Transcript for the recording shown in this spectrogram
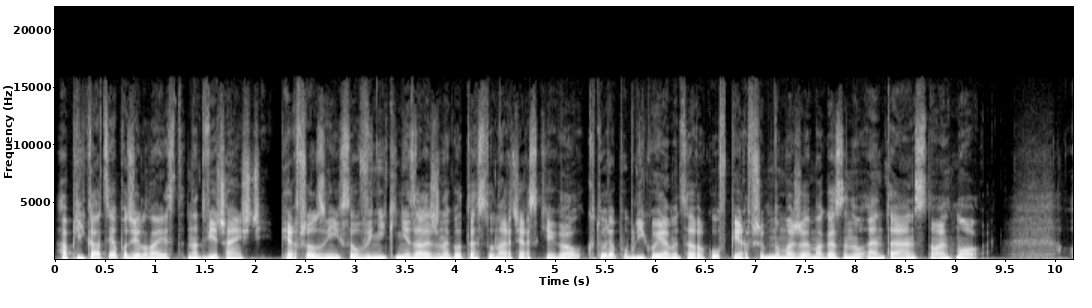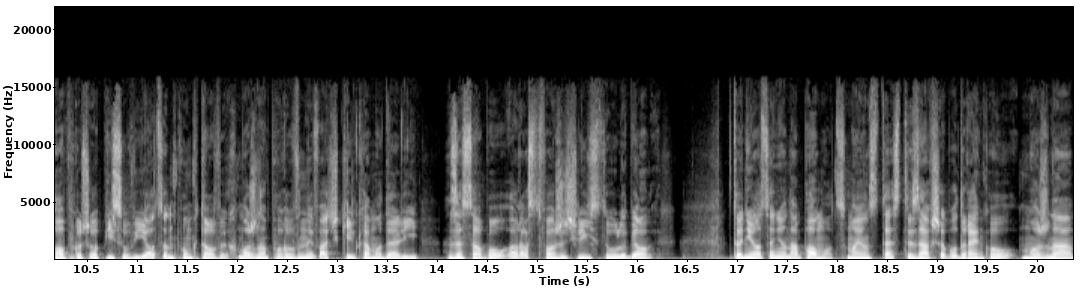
Aplikacja podzielona jest na dwie części. Pierwszą z nich są wyniki niezależnego testu narciarskiego, które publikujemy co roku w pierwszym numerze magazynu NTN Snow More. Oprócz opisów i ocen punktowych można porównywać kilka modeli ze sobą oraz tworzyć listy ulubionych. To nieoceniona pomoc. Mając testy zawsze pod ręką, można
